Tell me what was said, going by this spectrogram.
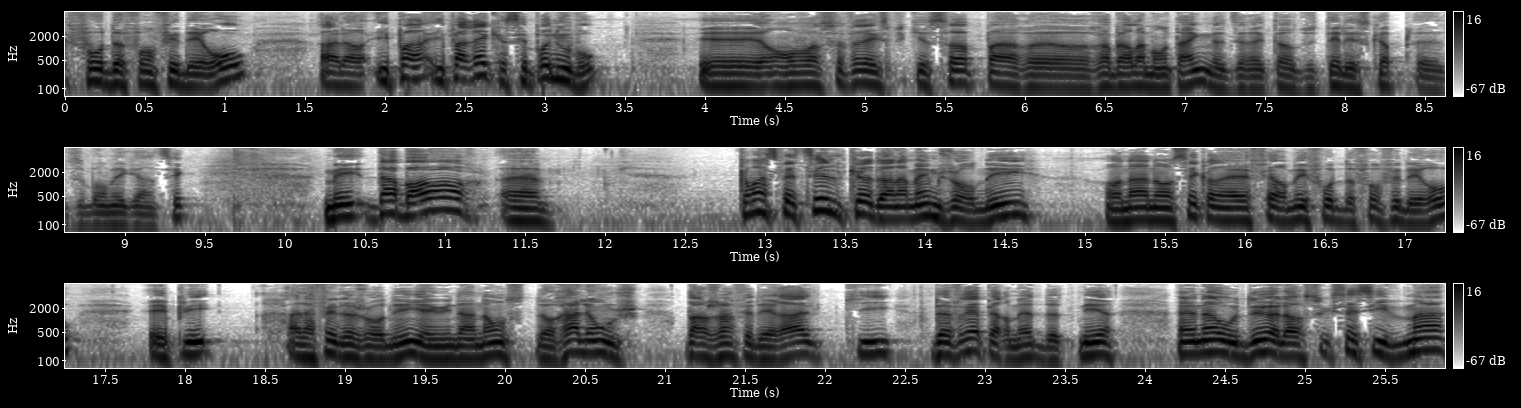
faute de fonds fédéraux. Alors, il, il paraît que c'est pas nouveau. Et on va se faire expliquer ça par euh, Robert Lamontagne, le directeur du télescope euh, du Mont Mégantic. Mais d'abord, euh, comment se fait-il que dans la même journée, on a annoncé qu'on allait fermer faute de fonds fédéraux, et puis à la fin de la journée, il y a eu une annonce de rallonge d'argent fédéral qui devrait permettre de tenir un an ou deux. Alors, successivement,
